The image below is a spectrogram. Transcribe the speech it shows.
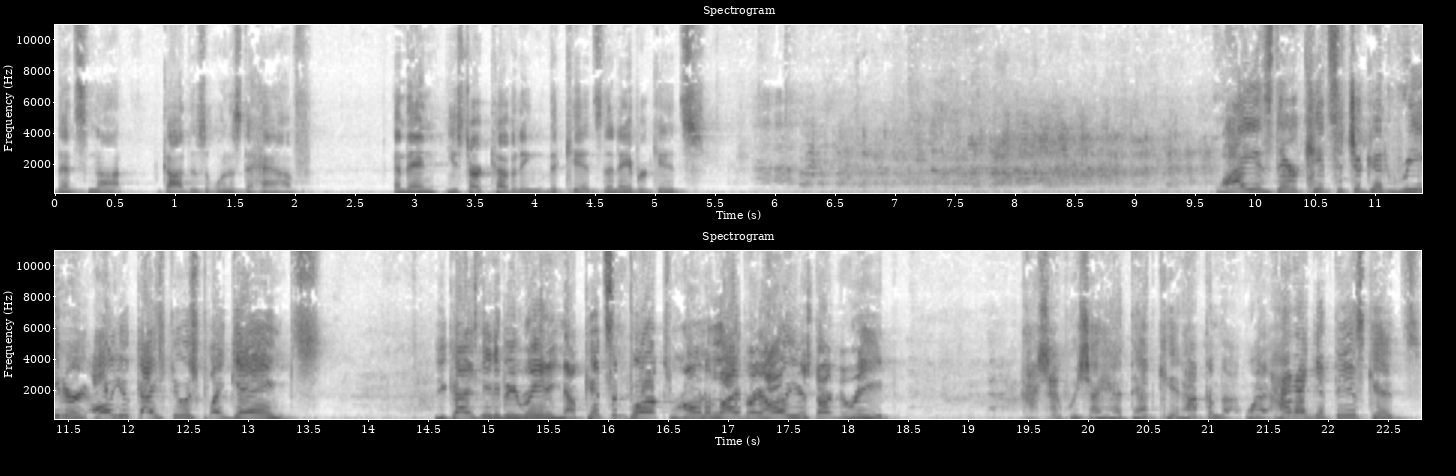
that's not, God doesn't want us to have. And then you start coveting the kids, the neighbor kids. Why is their kid such a good reader? All you guys do is play games. You guys need to be reading. Now get some books. We're going to the library. All of you are starting to read. Gosh, I wish I had that kid. How come? How did I get these kids?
